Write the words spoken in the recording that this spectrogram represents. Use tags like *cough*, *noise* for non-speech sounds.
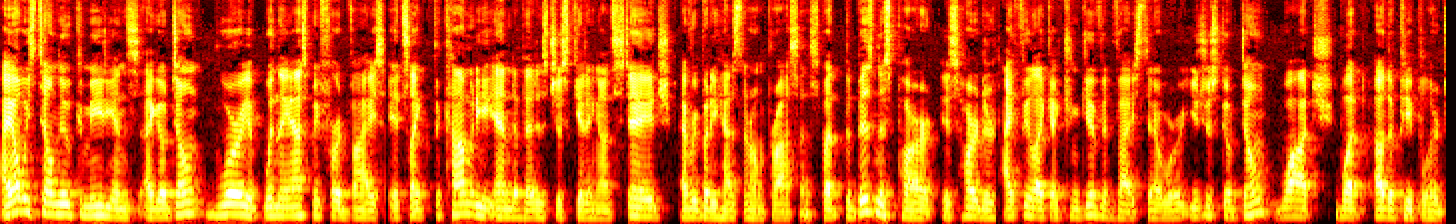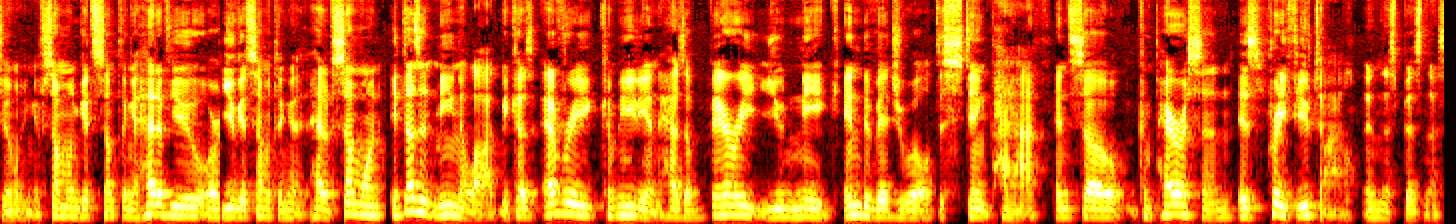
I always tell new comedians, I go, don't worry when they ask me for advice. It's like the comedy end of it is just getting on stage. Everybody has their own process. But the business part is harder. I feel like I can give advice there where you just go, don't watch what other people are doing. If someone gets something ahead of you or you get something ahead of someone, it doesn't mean a lot because every comedian has a very unique, individual, distinct path. And so comparison is pretty futile in this business.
